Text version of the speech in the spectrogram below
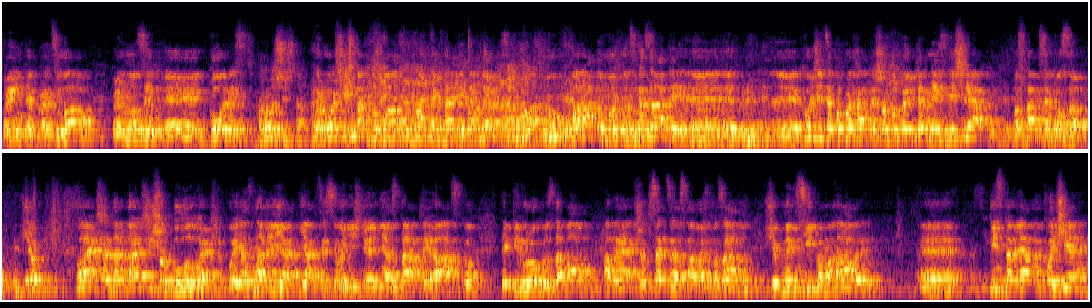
принтер працював, приносив е, користь, Гроші ж там. гроші штампував і так далі. і так далі. Ну, багато можна сказати. Е, е, Хочеться побажати, щоб той тернистий шлях остався позаду. Щоб легше да- далі, щоб було легше. Бо я знаю, як, як це сьогоднішнього дня здати, газко, ти півроку здавав, але щоб все це осталось позаду, щоб ми всі допомагали, е, підставляли плече,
